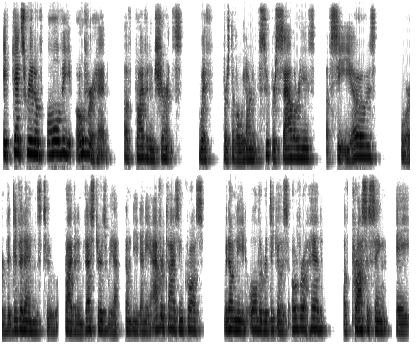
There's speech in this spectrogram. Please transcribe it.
it gets rid of all the overhead of private insurance with First of all, we don't have the super salaries of CEOs or the dividends to private investors. We don't need any advertising costs. We don't need all the ridiculous overhead of processing a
